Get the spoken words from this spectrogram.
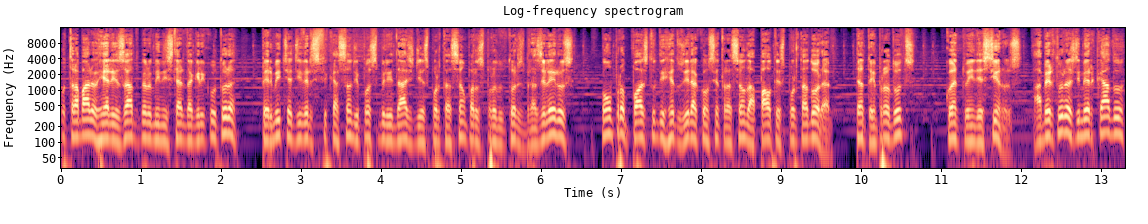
O trabalho realizado pelo Ministério da Agricultura permite a diversificação de possibilidades de exportação para os produtores brasileiros, com o propósito de reduzir a concentração da pauta exportadora, tanto em produtos quanto em destinos. Aberturas de mercado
